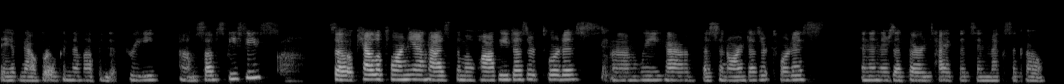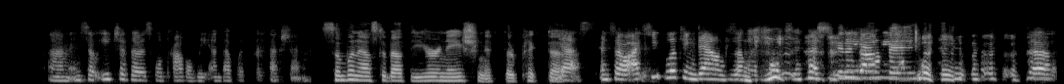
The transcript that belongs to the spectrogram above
they have now broken them up into three um, subspecies. So California has the Mojave Desert Tortoise. Um, we have the Sonoran Desert Tortoise. And then there's a third type that's in Mexico. Um, and so each of those will probably end up with protection. Someone asked about the urination if they're picked up. Yes. And so I keep looking down because I'm like, what's going to happen? so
